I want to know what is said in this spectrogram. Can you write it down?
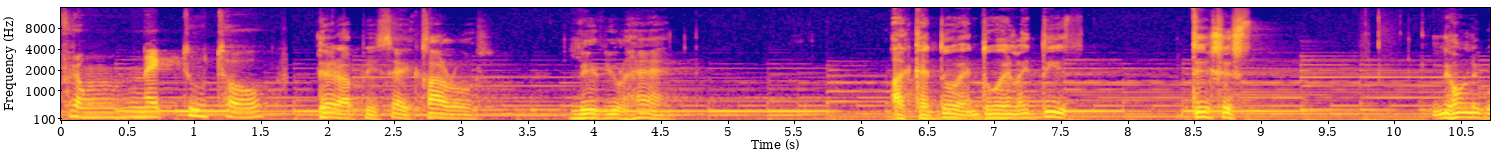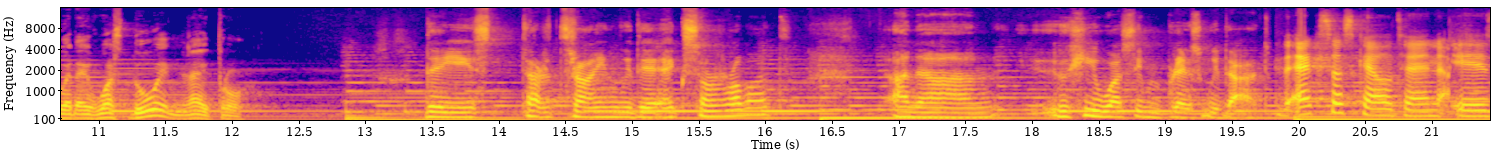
from neck to toe. Therapy said, Carlos, leave your hand. I can do it, do it like this. This is the only what I was doing in April. They start trying with the Ekso robot, and um, he was impressed with that. The exoskeleton is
